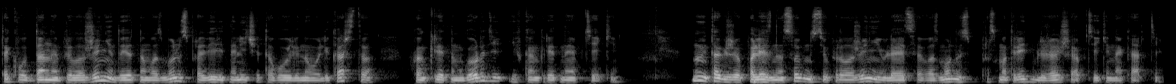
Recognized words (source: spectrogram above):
Так вот, данное приложение дает нам возможность проверить наличие того или иного лекарства в конкретном городе и в конкретной аптеке. Ну и также полезной особенностью приложения является возможность просмотреть ближайшие аптеки на карте.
